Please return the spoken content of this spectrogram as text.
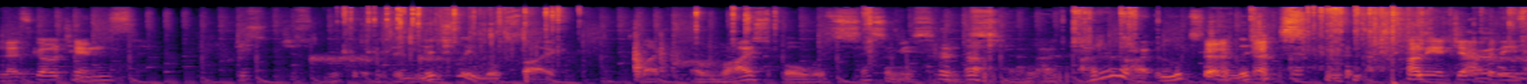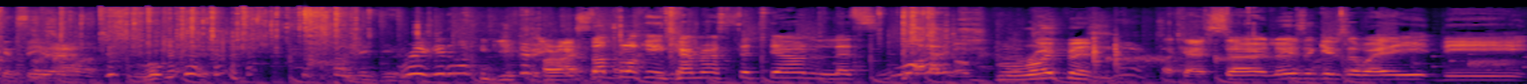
Let's go, Tins. Just, just look at it. It literally looks like like a rice bowl with sesame seeds. I, I don't know. It looks delicious. Only a Japanese can see that. just look at it. Bring it on, you. All right, stop blocking camera. Sit down and let's What? bropen. Okay, so loser gives away the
